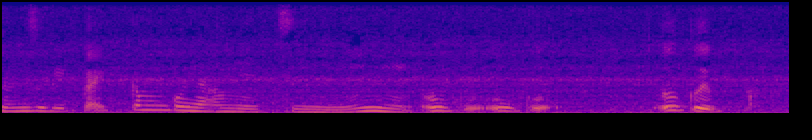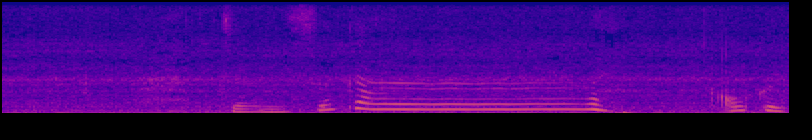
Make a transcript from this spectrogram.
준숙이 깔끔 고양이지. 우구, 우구, 우구, 예뻐. 준숙아. 어구, 예뻐.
